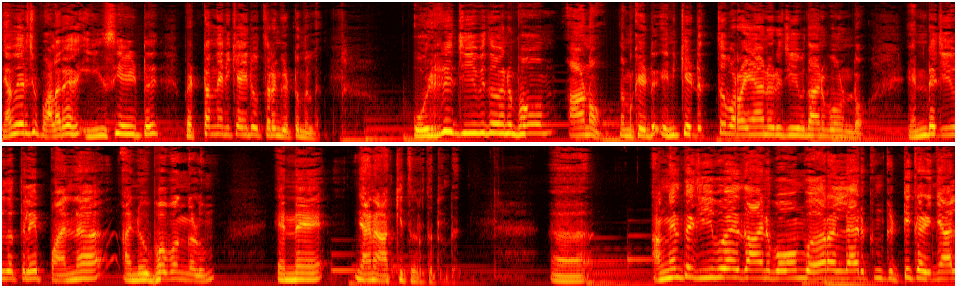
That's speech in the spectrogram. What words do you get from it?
ഞാൻ വിചാരിച്ചു വളരെ ഈസി ആയിട്ട് പെട്ടെന്ന് എനിക്ക് അതിന്റെ ഉത്തരം കിട്ടുന്നില്ല ഒരു ജീവിതാനുഭവം ആണോ? നമുക്ക് എനിക്ക് എടുത്തു പറയാനൊരു ജീവിതാനുഭവം ഉണ്ടോ? എന്റെ ജീവിതത്തിലെ പല അനുഭവങ്ങളും എന്നെ ഞാൻ ആക്കി തീർത്തിട്ടുണ്ട്. അങ്ങനത്തെ ജീവിതാനുഭവം വേറെ എല്ലാവർക്കും കിട്ടിക്കഴിഞ്ഞാൽ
